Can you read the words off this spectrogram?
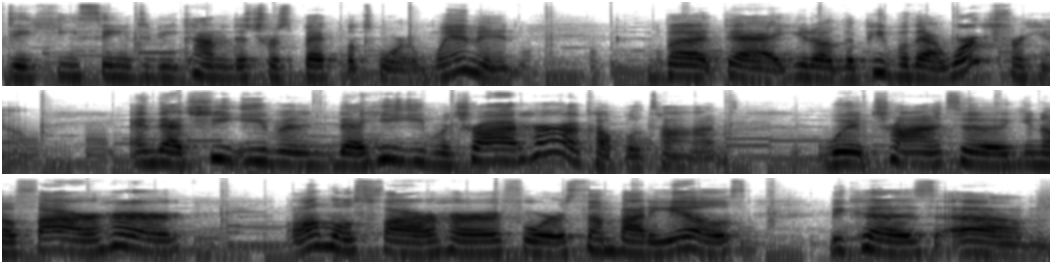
did he seem to be kind of disrespectful toward women, but that you know the people that worked for him. And that she even that he even tried her a couple of times with trying to you know fire her almost fire her for somebody else because um,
